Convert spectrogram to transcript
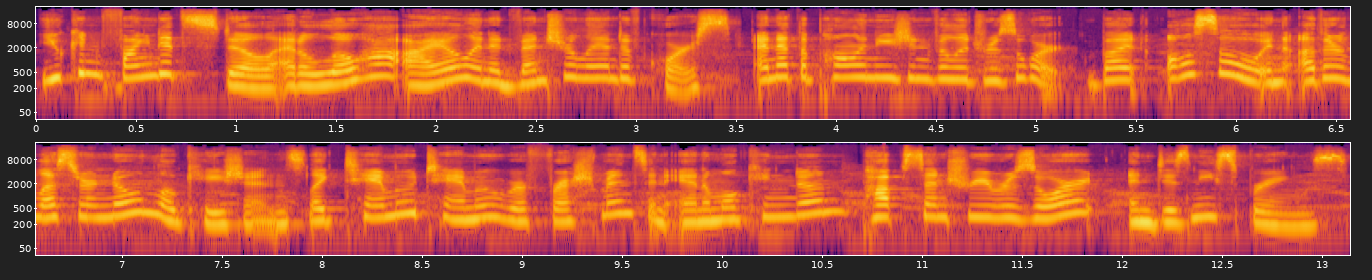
You can find it still at Aloha Isle in Adventureland, of course, and at the Polynesian Village Resort, but also in other lesser known locations like Tamu Tamu Refreshments in Animal Kingdom, Pop Century Resort, and Disney Springs,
